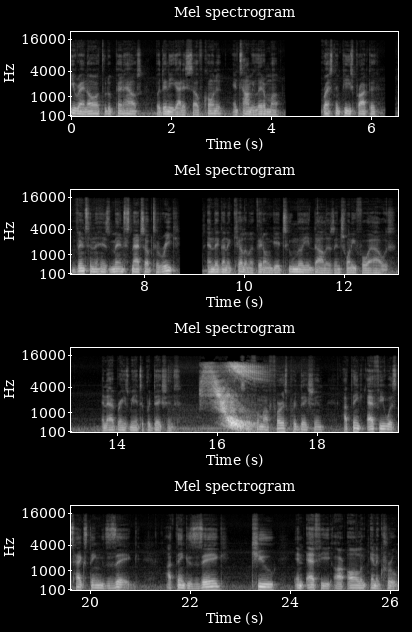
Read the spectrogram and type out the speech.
He ran all through the penthouse, but then he got himself cornered and Tommy lit him up. Rest in peace, Proctor. Vincent and his men snatch up Tariq, and they're gonna kill him if they don't get $2 million in 24 hours. And that brings me into predictions. So for my first prediction, I think Effie was texting Zig. I think Zig, Q, and Effie are all in a crew.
